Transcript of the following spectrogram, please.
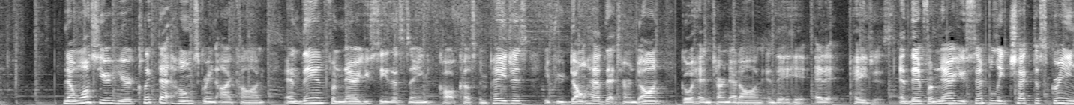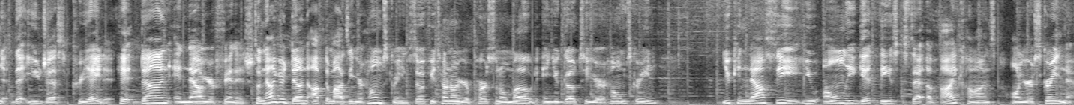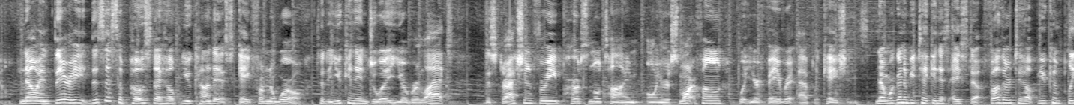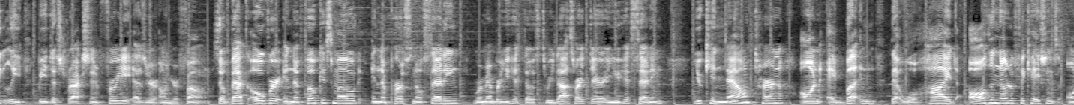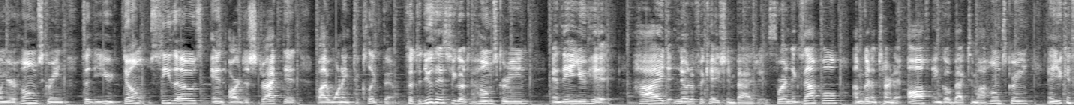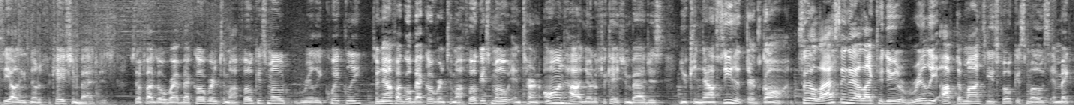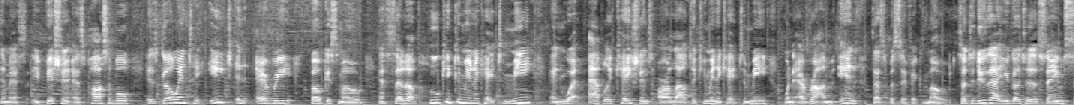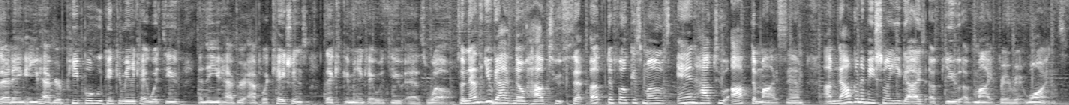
Now once you're here, click that home screen icon and then from there you see this thing called custom pages. If you don't have that turned on, go ahead and turn that on and then hit edit pages. And then from there, you simply check the screen that you just created. Hit done and now you're finished. So now you're done optimizing your home screen. So if you turn on your personal mode and you go to your home screen, you can now see you only get these set of icons on your screen now. Now in theory, this is supposed to help you kinda escape from the world so that you can enjoy your relaxed, distraction-free personal time on your smartphone with your favorite applications. Now we're gonna be taking this a step further to help you completely be distraction-free as you're on your phone. So back over in the focus mode, in the personal setting, remember you hit those three dots right there and you hit setting, you can now turn on a button that will hide all the notifications on your home screen so that you don't see those and are distracted by wanting to click them. So to do this, you go to home screen and then you hit hide notification badges. For an example, I'm gonna turn it off and go back to my home screen and you can see all these notification badges. So if I go right back over into my focus mode really quickly. So now if I go back over into my focus mode and turn on hide notification badges, you can now see that they're gone. So the last thing that I like to do to really optimize these focus modes and make them as efficient as possible is go into each and every focus mode and set up who can communicate to me and what applications are allowed to communicate to me whenever I'm in that specific mode. So to do that, you go to the same setting and you have your people who can communicate with you and then you have your applications that can communicate with you as well. So now that you guys know how to set up the focus modes and how to optimize them, I'm now gonna be showing you guys a few of my favorite ones.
